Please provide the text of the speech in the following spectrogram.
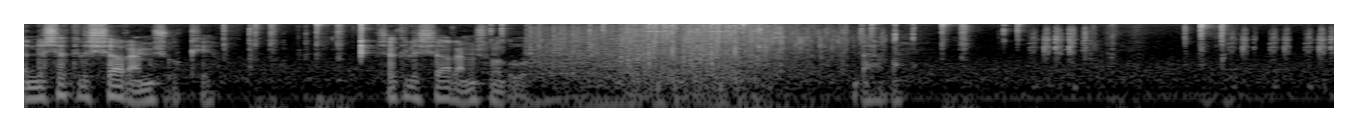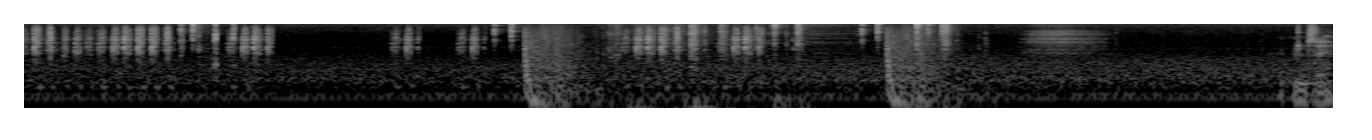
لأن شكل الشارع مش أوكي. شكل الشارع مش مضبوط. لحظة. زين.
